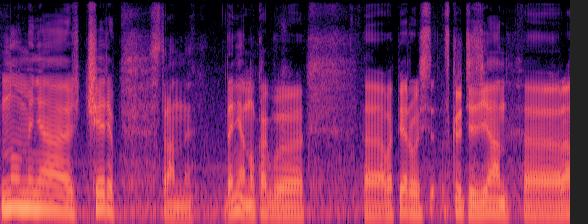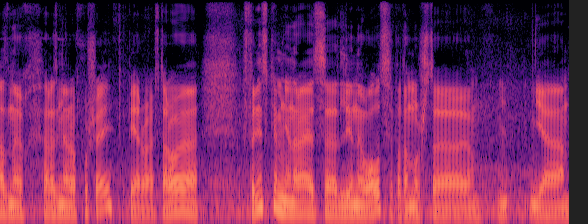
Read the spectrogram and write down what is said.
Ну, у меня череп странный. Да не, ну как бы, э, во-первых, с- скрыть изъян э, разных размеров ушей, первое. Второе, в принципе, мне нравятся длинные волосы, потому что я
